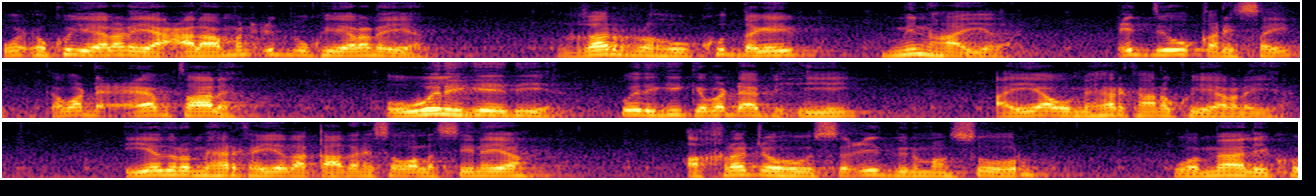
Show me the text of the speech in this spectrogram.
wuxuu ku yeelanayaa calaaman cid buu ku yeelanayaa garahu ku dagay minhaa iyada ciddii u qarisay gabadha ceebtaa leh oo weligeediia weligii gabadhaa bixiyey ayaa uu meherkaana ku yeelanaya. Iyaduna meherka iyadaa qaadanaysa waa la siinaya. Akhrajahu saciid bn mansuur wa maliku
